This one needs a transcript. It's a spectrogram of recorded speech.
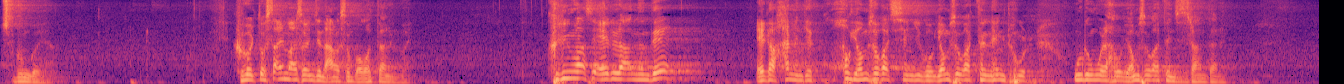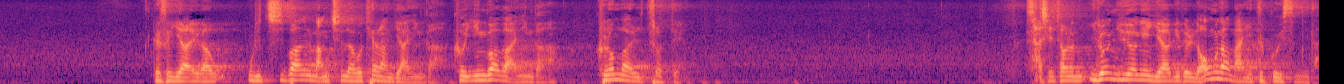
죽은 거예요. 그걸 또 삶아서 이제 나눠서 먹었다는 거예요. 그리고 나서 애를 낳았는데 애가 하는 게 꼭 염소같이 생기고 염소 같은 행동을 울음을 하고 염소 같은 짓을 한다는. 그래서 이 아이가 우리 집안을 망치려고 태어난 게 아닌가. 그 인과가 아닌가. 그런 말을 들었대요. 사실 저는 이런 유형의 이야기들 너무나 많이 듣고 있습니다.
